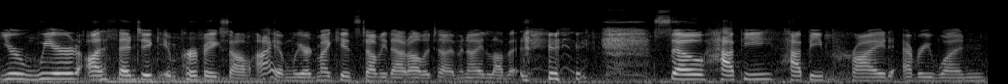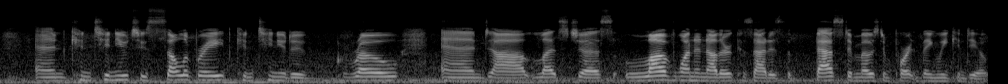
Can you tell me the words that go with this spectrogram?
your weird, authentic, imperfect self. I am weird. My kids tell me that all the time and I love it. so happy, happy Pride, everyone, and continue to celebrate, continue to grow, and uh, let's just love one another because that is the best and most important thing we can do.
